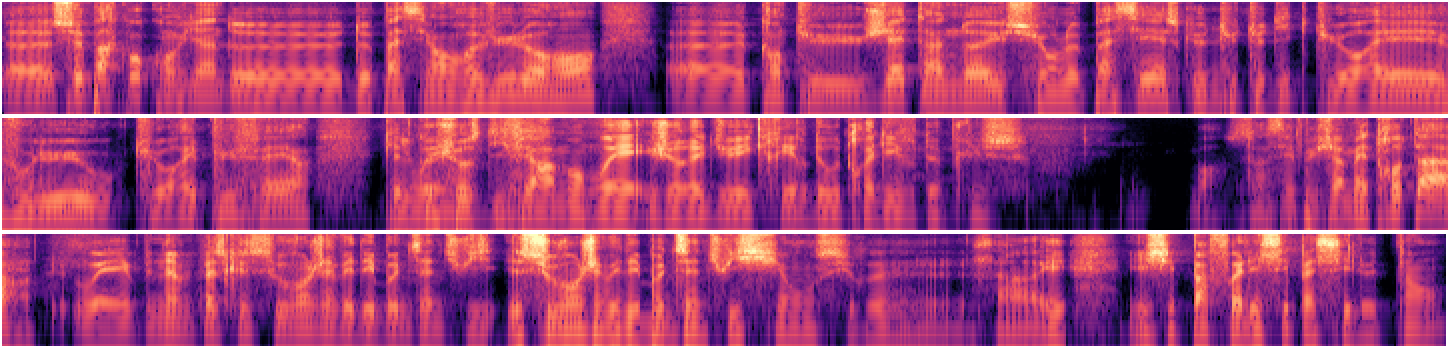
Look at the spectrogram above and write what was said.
Ce parcours qu'on vient de, de passer en revue, Laurent, quand tu jettes un œil sur le passé, est-ce que Mhm. tu te dis que tu aurais voulu ou que tu aurais pu faire quelque Oui. chose différemment? Ouais, j'aurais dû écrire deux ou trois livres de plus. Bon, ça c'est jamais trop tard. Ouais, parce que souvent j'avais des bonnes intui- souvent j'avais des bonnes intuitions sur euh, ça et, et j'ai parfois laissé passer le temps.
